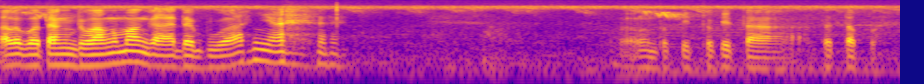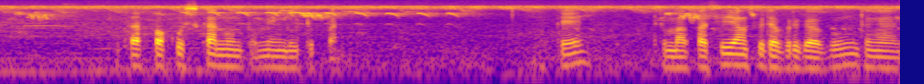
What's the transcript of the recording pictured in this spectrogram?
Kalau batang doang mah nggak ada buahnya. Untuk itu kita tetap kita fokuskan untuk minggu depan. Oke terima kasih yang sudah bergabung dengan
